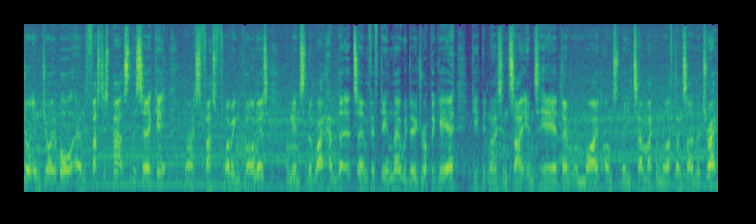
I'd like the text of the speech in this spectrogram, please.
enjoyable and fastest parts of the circuit. Nice fast flowing corners. Coming into the right hander at turn 15 though, we do drop a gear. Keep it nice and tight into here, don't run wide onto the tarmac on the left hand side of the track.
